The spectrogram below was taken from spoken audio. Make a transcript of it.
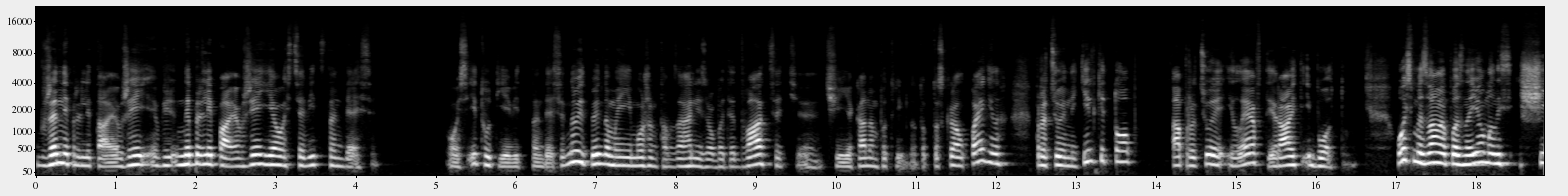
вже не прилітає, вже не приліпає, вже є ось ця відстань 10. Ось, і тут є відстань 10. Ну, відповідно, ми її можемо там взагалі зробити 20, е, чи яка нам потрібна. Тобто scroll padding працює не тільки топ, а працює і left, і right, і bottom. Ось ми з вами познайомились ще.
